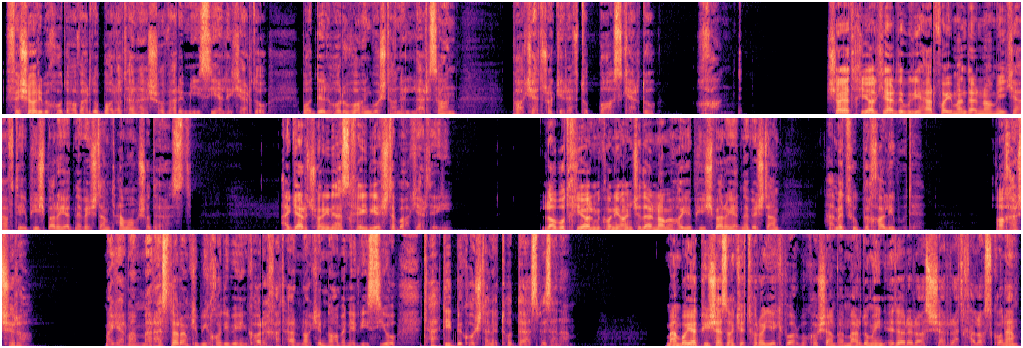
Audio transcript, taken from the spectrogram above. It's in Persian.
فشاری به خود آورد و بالاتنش را ور میز یله کرد و با دلهرو و انگشتان لرزان پاکت را گرفت و باز کرد و خواند. شاید خیال کرده بودی حرفای من در نامه‌ای که هفته پیش برایت نوشتم تمام شده است. اگر چنین است خیلی اشتباه کرده ای. لابد خیال می‌کنی آنچه در نامه های پیش برایت نوشتم همه توپ خالی بوده. آخر چرا؟ مگر من مرض دارم که بیخودی به این کار خطرناک نام نویسی و تهدید به کشتن تو دست بزنم؟ من باید پیش از آن که تو را یک بار بکشم و مردم این اداره را از شرت خلاص کنم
